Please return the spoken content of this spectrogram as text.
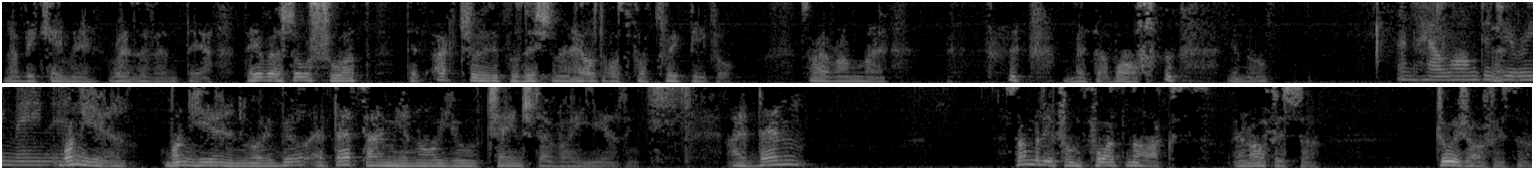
and I became a resident there. They were so short that actually the position I held was for three people. So I run my myself off, you know. And how long did you remain in? One year, one year in Louisville. At that time, you know, you changed every year. I then, somebody from Fort Knox, an officer, Jewish officer,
